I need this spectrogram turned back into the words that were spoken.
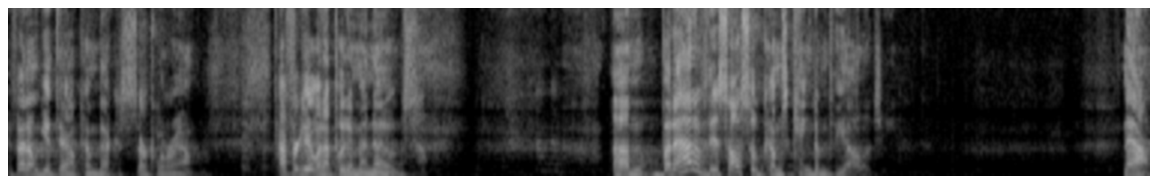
If I don't get there, I'll come back and circle around. I forget what I put in my notes. Um, but out of this also comes kingdom theology. Now,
